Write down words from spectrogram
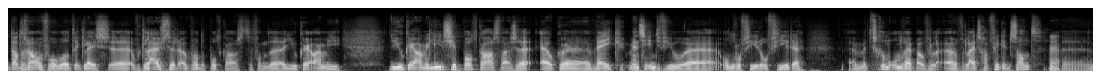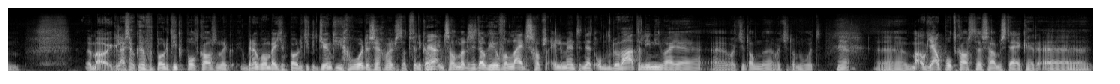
dat is wel een voorbeeld. Ik lees, eh, of ik luister ook wel de podcast van de UK Army, de UK Army Leadership podcast, waar ze elke week mensen interviewen, eh, onderofficieren, officieren, eh, met verschillende onderwerpen over, over leiderschap. Vind ik interessant. Ja. Ehm, eh, maar ik luister ook heel veel politieke podcasts. Want ik, ik ben ook wel een beetje een politieke junkie geworden, zeg maar. Dus dat vind ik ook Ja. interessant. Maar er zitten ook heel veel leiderschapselementen net onder de waterlinie, waar je, eh, wat, je dan, eh, wat je dan hoort. ja. Uh, maar ook jouw podcast, Samen Sterker. Um,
